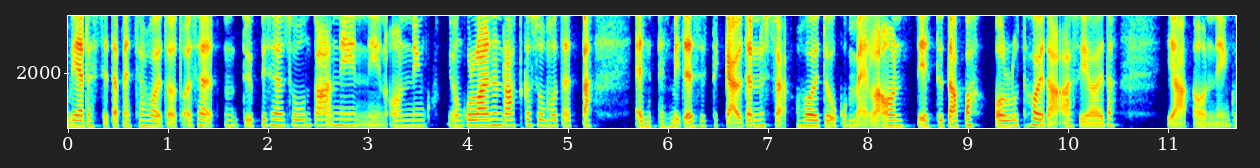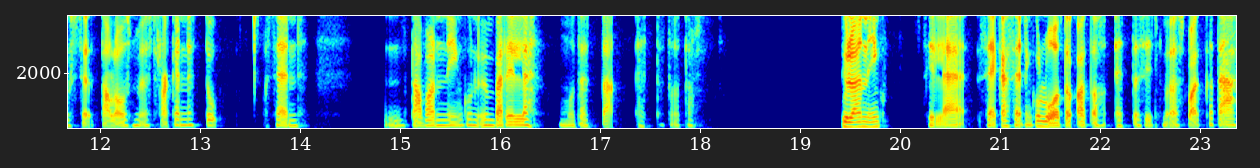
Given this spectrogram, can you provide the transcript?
viedä sitä metsähoitoa toiseen tyyppiseen suuntaan, niin, niin on niin kuin jonkunlainen ratkaisu, mutta että, et, että miten se sitten käytännössä hoituu, kun meillä on tietty tapa ollut hoitaa asioita. Ja on niin kuin se talous myös rakennettu sen tavan niin kuin ympärille, mutta että, että tota, kyllä niin kuin sekä se niin kuin luontokato että sitten myös vaikka tämä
